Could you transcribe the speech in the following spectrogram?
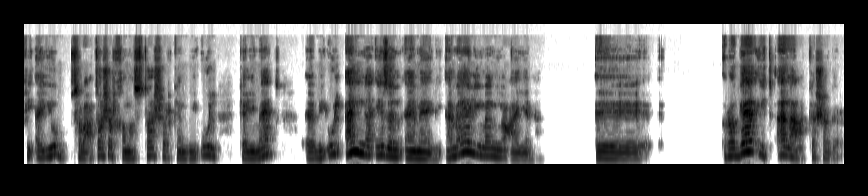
في أيوب 17 15 كان بيقول كلمات بيقول أين إذا آمالي؟ آمالي من يعاينها. رجائي اتقلع كشجرة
